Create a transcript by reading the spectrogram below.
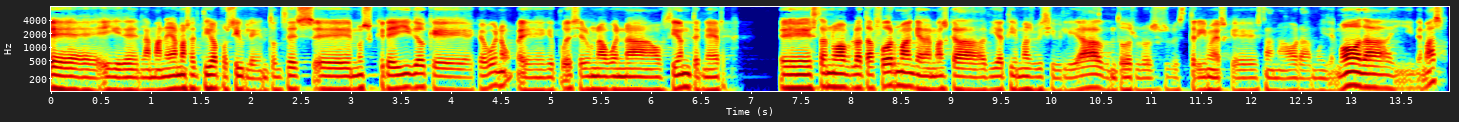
eh, y de la manera más activa posible. Entonces, eh, hemos creído que, bueno, eh, que puede ser una buena opción tener esta nueva plataforma que además cada día tiene más visibilidad con todos los streamers que están ahora muy de moda y demás.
